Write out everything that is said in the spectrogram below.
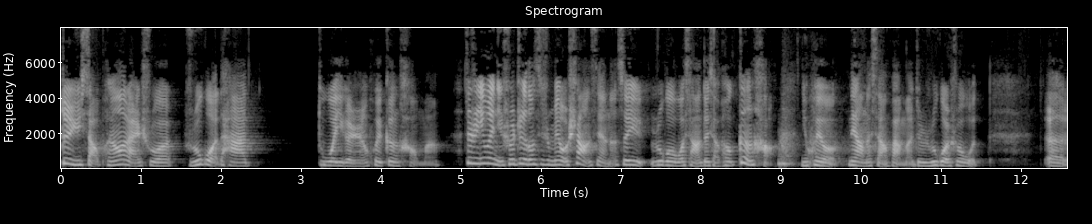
对于小朋友来说，如果他多一个人会更好吗？就是因为你说这个东西是没有上限的，所以如果我想要对小朋友更好，你会有那样的想法吗？就是如果说我。呃，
